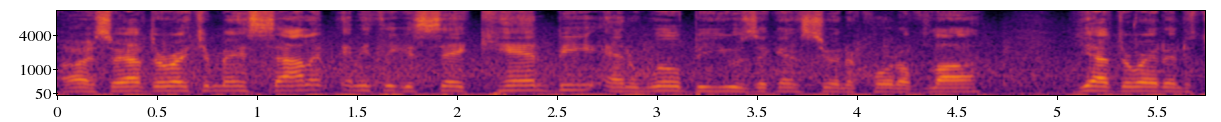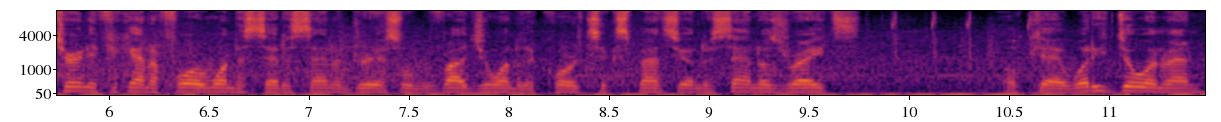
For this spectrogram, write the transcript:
All right, so you have to remain silent. Anything you say can be and will be used against you in a court of law. You have the right an attorney if you can't afford one to set of San Andreas will provide you one at the court's expense. You understand those rights? Okay, what are you doing, man?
